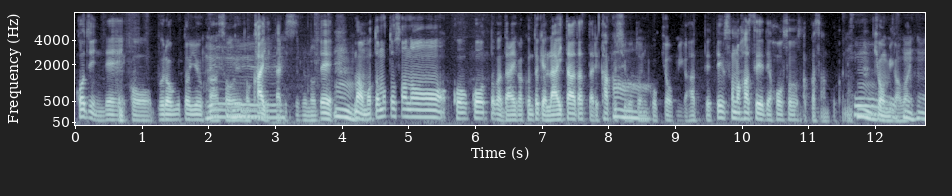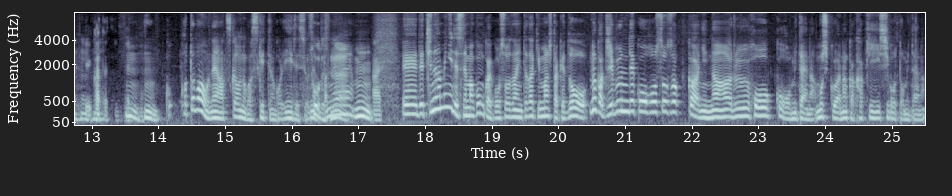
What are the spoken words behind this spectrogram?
個人でこうブログというかそういうのを書いたりするので、うん。まあもともとその高校とか大学の時はライターだったり書く仕事にこう興味があってっていうその派生で放送作家さんとかにうん。興味が湧いていう形になります。うんこ言葉をね扱うのが好きっていうのはこれいいですよね。そうですねやっぱうん。はい。えーでちなみにですね、まあ、今回ご相談いただきましたけどなんか自分でこう放送作家になる方向みたいなもしくはなんか書き仕事みたいな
